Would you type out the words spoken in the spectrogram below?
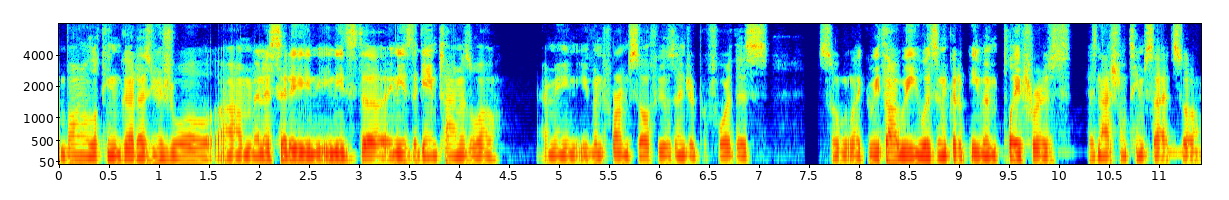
Bono looking good as usual. Um, En-Nesyri he needs the he needs the game time as well. I mean, even for himself, he was injured before this. So like we thought we wasn't going to even play for his his national team side. So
